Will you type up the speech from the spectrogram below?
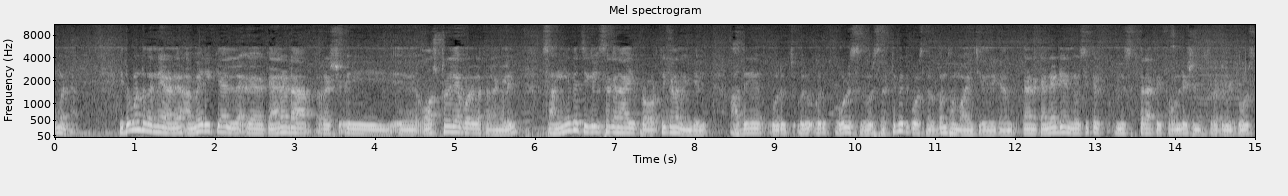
സാധ്യവുമല്ല ഇതുകൊണ്ട് തന്നെയാണ് അമേരിക്ക കാനഡ റഷ്യ ഈ ഓസ്ട്രേലിയ പോലുള്ള സ്ഥലങ്ങളിൽ സംഗീത ചികിത്സകനായി പ്രവർത്തിക്കണമെങ്കിൽ അതിന് ഒരു ഒരു ഒരു കോഴ്സ് ഒരു സർട്ടിഫിക്കറ്റ് കോഴ്സ് നിർബന്ധമായി ചെയ്തിരിക്കണം. കാരണം Canadian musical music therapy foundation certificate course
